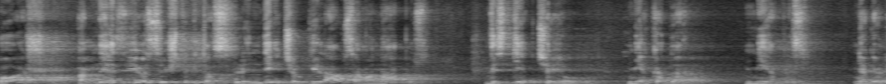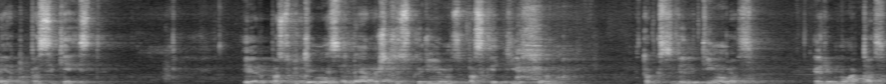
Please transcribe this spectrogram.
o aš, amnezijos ištiktas, lindėčiau giliausiam anapus, vis tiek čia jau niekada niekas negalėtų pasikeisti. Ir paskutinis eilėraštis, kurį jums paskaitysiu, toks viltingas, rimuotas,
